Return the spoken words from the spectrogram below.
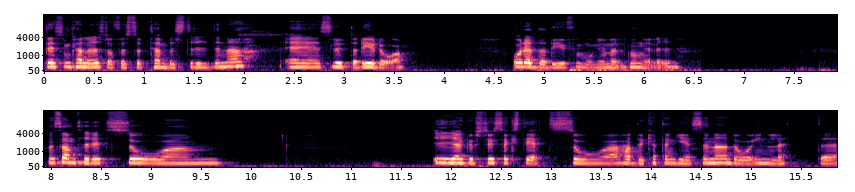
det som kallades då för septemberstriderna eh, slutade ju då. Och räddade ju förmodligen väldigt många liv. Men samtidigt så um, i augusti 61 så hade katangeserna då inlett eh,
